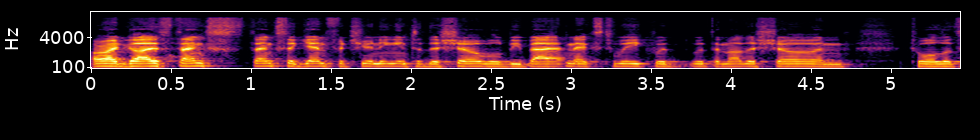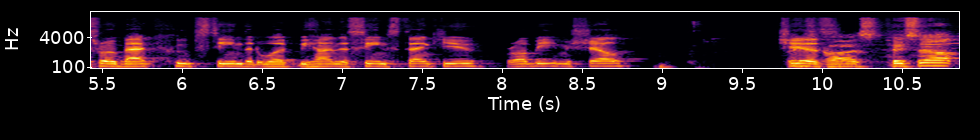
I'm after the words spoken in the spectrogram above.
All right, guys. Thanks. Thanks again for tuning into the show. We'll be back next week with with another show, and to all the throwback hoops team that work behind the scenes. Thank you, Robbie, Michelle. Cheers, Thanks, guys. Peace out.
